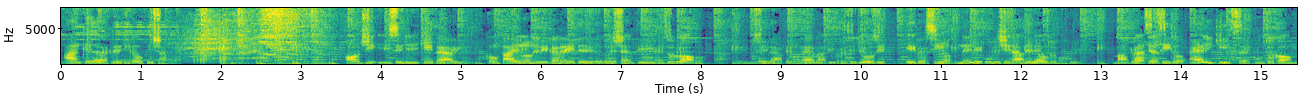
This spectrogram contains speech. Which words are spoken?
anche dalla critica ufficiale. Oggi i disegni di Keith Haring compaiono nelle camerette degli adolescenti di mezzo globo, nei musei d'arte moderna più prestigiosi e persino nelle pubblicità delle automobili. Ma grazie al sito haringkids.com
